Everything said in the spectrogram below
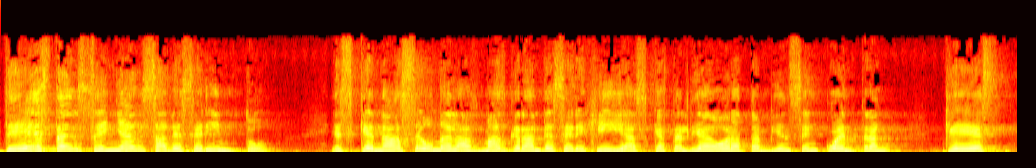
de esta enseñanza de Cerinto es que nace una de las más grandes herejías que hasta el día de ahora también se encuentran, que es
